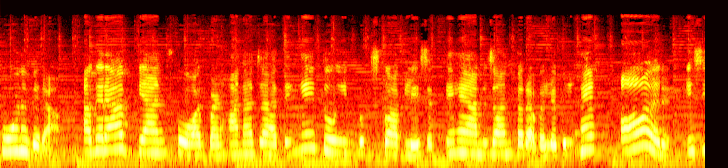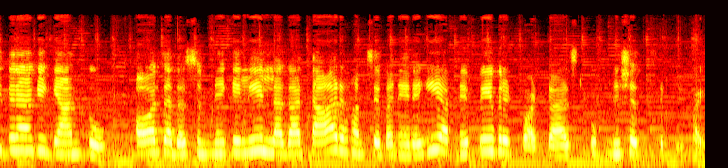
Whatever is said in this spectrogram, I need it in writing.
पूर्ण विराम। अगर आप ज्ञान को और बढ़ाना चाहते हैं तो इन बुक्स को आप ले सकते हैं अमेजोन पर अवेलेबल हैं। और इसी तरह के ज्ञान को और ज़्यादा सुनने के लिए लगातार हमसे बने रहिए अपने फेवरेट पॉडकास्ट उपनिषद सिंप्लीफाइड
